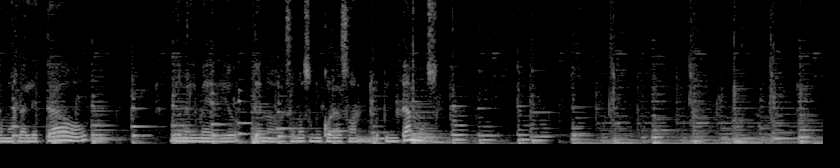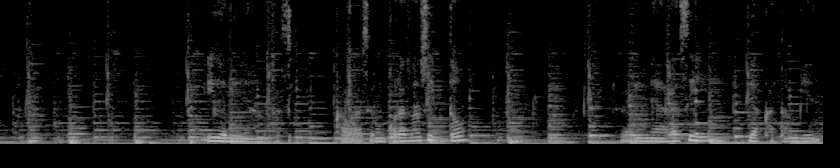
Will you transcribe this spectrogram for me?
hacemos la letra O y en el medio de nuevo hacemos un corazón y lo pintamos y delineamos así. Acabo de hacer un corazoncito, voy a delinear así y acá también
